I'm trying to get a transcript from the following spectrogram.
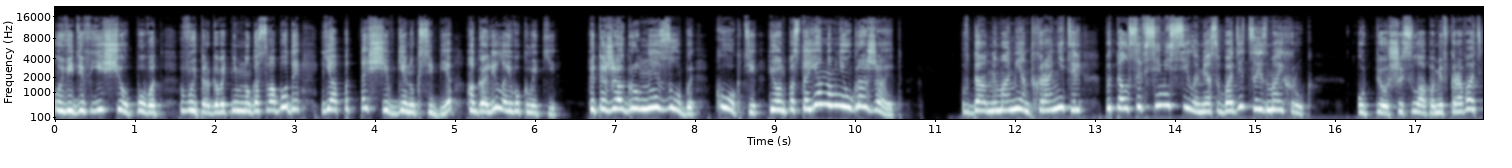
Увидев еще повод выторговать немного свободы, я, подтащив Гену к себе, оголила его клыки. Это же огромные зубы, когти, и он постоянно мне угрожает. В данный момент хранитель пытался всеми силами освободиться из моих рук. Упершись лапами в кровать,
